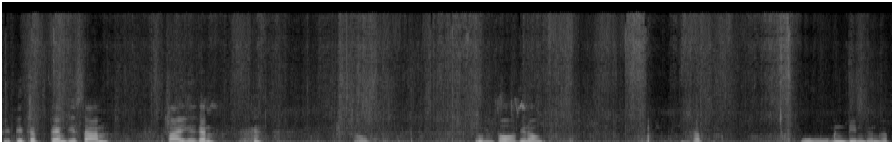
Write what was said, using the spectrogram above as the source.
ติดติดกับแต้มที่สามตายคือกัน เอา ลุ่นต่อพี่น้องนะครับอู้มันดิ่นจนแบบ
